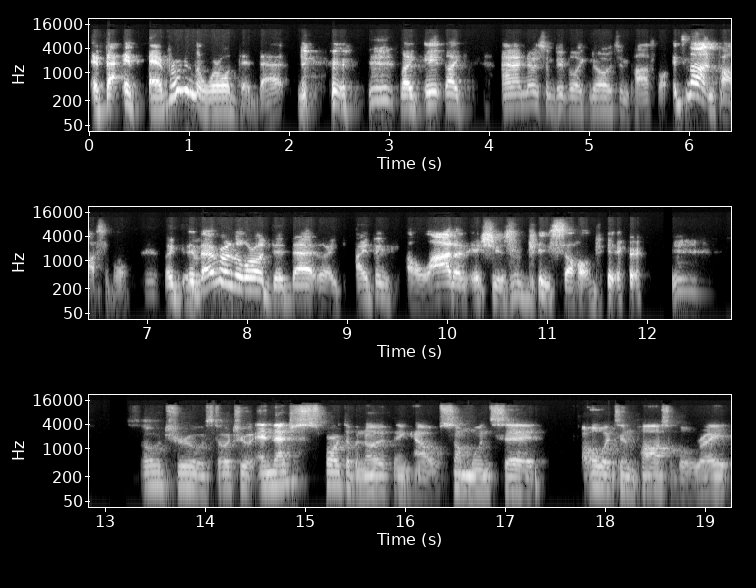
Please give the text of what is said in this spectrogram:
If that if everyone in the world did that, like it like and I know some people like, no, it's impossible. It's not impossible. Like if mm-hmm. everyone in the world did that, like I think a lot of issues would be solved here. So true, so true. And that just sparked up another thing how someone said, Oh, it's impossible, right?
